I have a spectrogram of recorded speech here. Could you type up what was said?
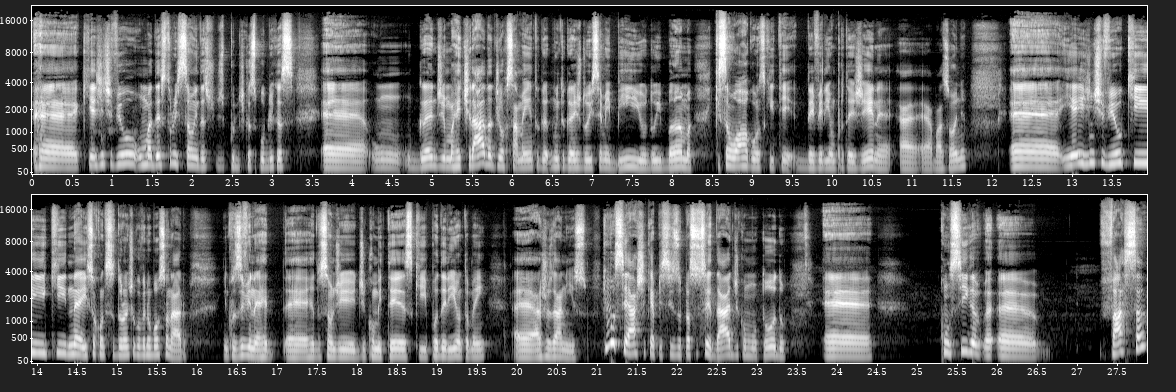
é, que a gente viu uma destruição ainda de políticas públicas, é, um grande, uma retirada de orçamento muito grande do ICMBio, do IBAMA, que são órgãos que te- deveriam proteger né, a, a Amazônia. É, e aí a gente viu que, que né, isso aconteceu durante o governo Bolsonaro. Inclusive, né, é, redução de, de comitês que poderiam também é, ajudar nisso. O que você acha que é preciso para a sociedade como um todo é, consiga. é, é, faça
